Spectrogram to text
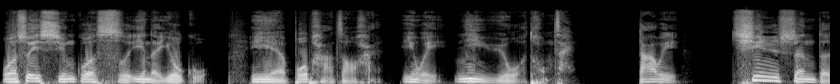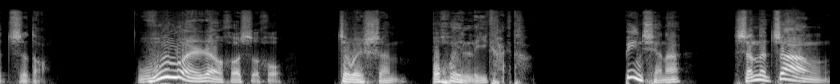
我虽行过死荫的幽谷，也不怕遭害。因为你与我同在。大卫亲身的知道，无论任何时候，这位神不会离开他，并且呢，神的杖、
